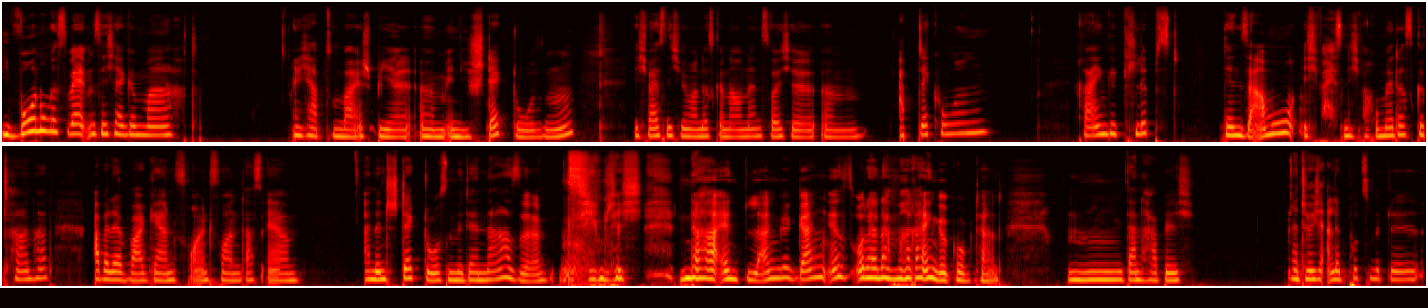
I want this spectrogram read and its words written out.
Die Wohnung ist welpensicher gemacht. Ich habe zum Beispiel ähm, in die Steckdosen, ich weiß nicht, wie man das genau nennt, solche ähm, Abdeckungen reingeklipst. Den Samu, ich weiß nicht, warum er das getan hat, aber der war gern Freund von, dass er an den Steckdosen mit der Nase ziemlich nah entlang gegangen ist oder da mal reingeguckt hat. Mm, dann habe ich natürlich alle Putzmittel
